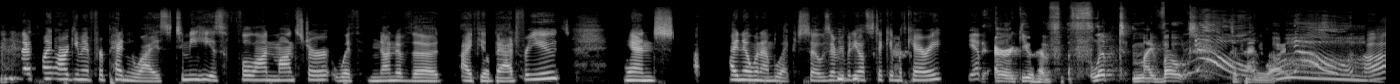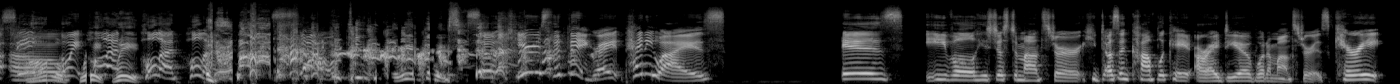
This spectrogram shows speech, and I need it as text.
that's my argument for Pennywise. To me, he is full on monster with none of the I feel bad for you. And I know when I'm licked. So is everybody else sticking with Carrie? Yep. Eric, you have flipped my vote to Pennywise. No. Uh-oh. See? Oh, wait, wait, hold on. wait. Hold on. Hold on. so, so here's the thing, right? Pennywise is evil. He's just a monster. He doesn't complicate our idea of what a monster is. Carrie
